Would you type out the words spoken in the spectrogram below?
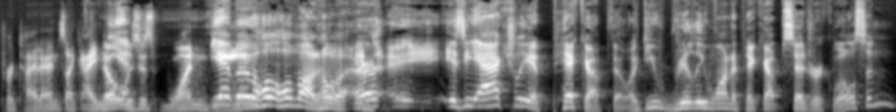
for tight ends. Like I know Yeah. it was just one game Yeah, game. but hold, hold on, hold on. Is he actually a pickup though? Like, do you really want to pick up Cedric Wilson?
